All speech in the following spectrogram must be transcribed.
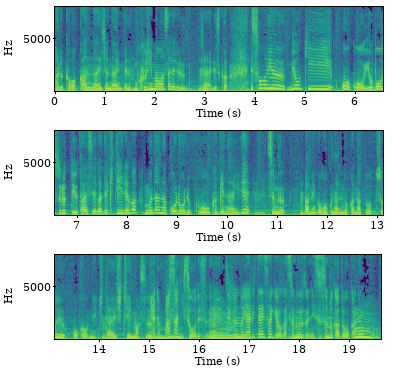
わるか分かんないじゃないみたいな、振り回されるじゃないですか、でそういう病気をこう予防するっていう体制ができていれば無駄なこう労力をかけないで済む場面が多くなるのかなとそういう効果をね期待しています。いやでもまさにそうですね、うん。自分のやりたい作業がスムーズに進むかどうかで、うん。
